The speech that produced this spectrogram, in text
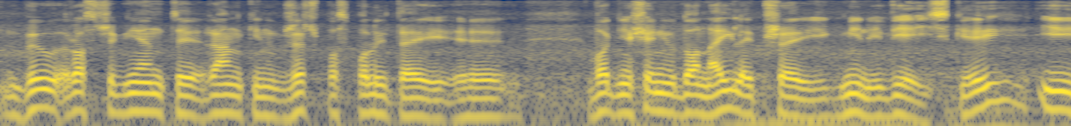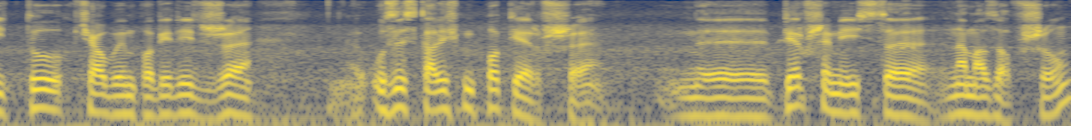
był rozstrzygnięty ranking Rzeczpospolitej e, w odniesieniu do najlepszej gminy wiejskiej i tu chciałbym powiedzieć, że uzyskaliśmy po pierwsze pierwsze miejsce na Mazowszu,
